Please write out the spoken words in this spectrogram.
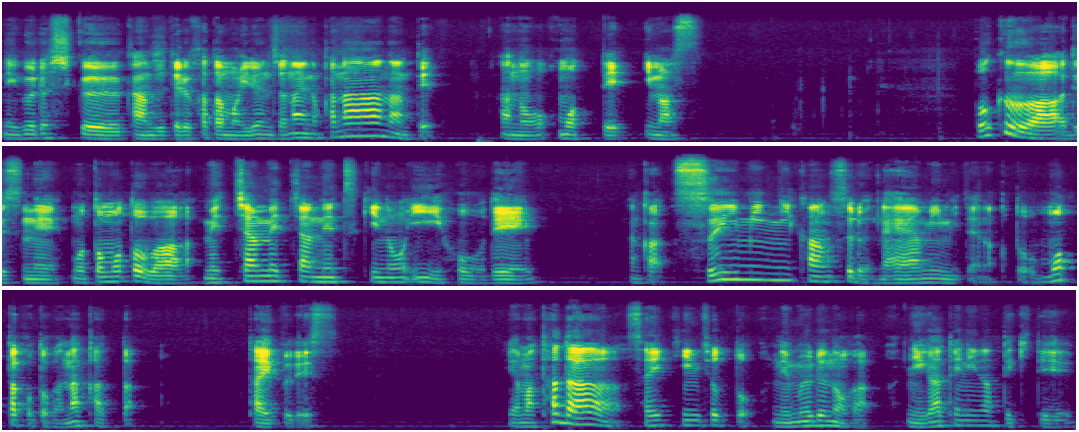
寝苦しく感じてる方もいるんじゃないのかななんてあの思っています。僕はですねもともとはめちゃめちゃ寝つきのいい方でなんか睡眠に関する悩みみたいなことを思ったことがなかったタイプです。いやまあただ最近ちょっと眠るのが苦手になってきて、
